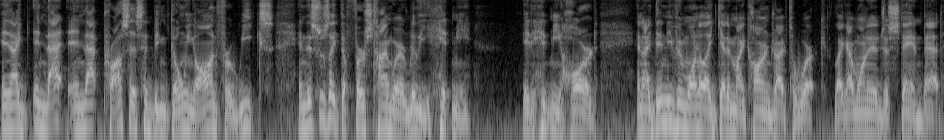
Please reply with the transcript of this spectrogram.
And I and that and that process had been going on for weeks. And this was like the first time where it really hit me it hit me hard. And I didn't even want to like get in my car and drive to work. Like I wanted to just stay in bed.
